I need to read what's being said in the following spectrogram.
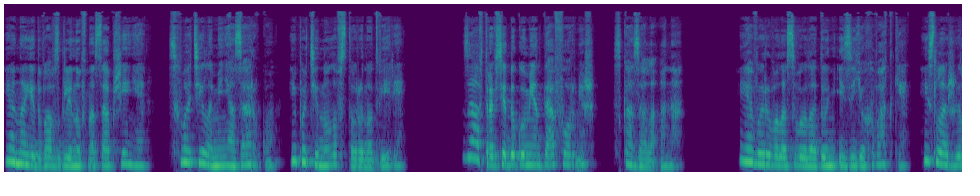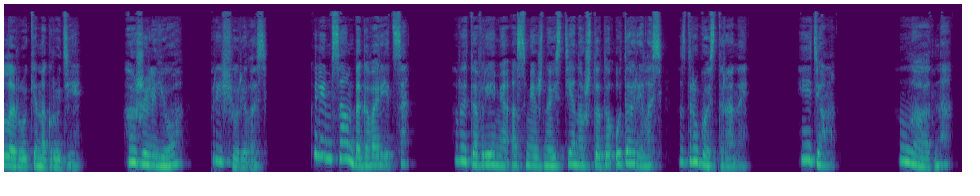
и она, едва взглянув на сообщение, схватила меня за руку и потянула в сторону двери. «Завтра все документы оформишь», — сказала она. Я вырвала свою ладонь из ее хватки и сложила руки на груди. «А жилье?» – прищурилась. «Клим сам договорится». В это время о смежную стену что-то ударилось с другой стороны. Идем. «Ладно», –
